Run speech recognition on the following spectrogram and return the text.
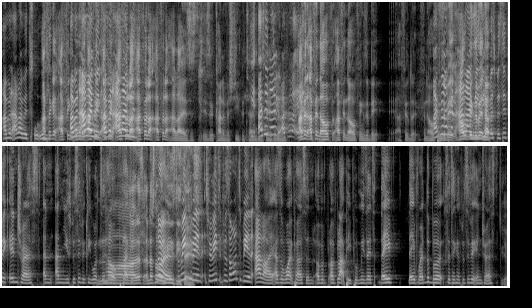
I'm an ally with. with I forget. I think I'm an all the- ally I think, with- I I'm an think- I feel ally like with- I feel like I feel like ally is just, is a kind of a stupid term. Yeah, I don't know. anyway. I feel like I think I think the whole I think the whole thing's a bit. I feel that I think the whole I thing's feel a like bit. an the whole ally means a bit. you have No, a specific interest and, and you specifically want to help. no, That could- that's, and that's not no, what it means for these me days. to be an, for me to, for someone to be an ally as a white person of, a, of black people means they they've they've read the books, they're taking a specific interest. yeah.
